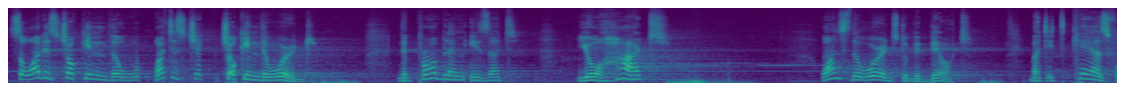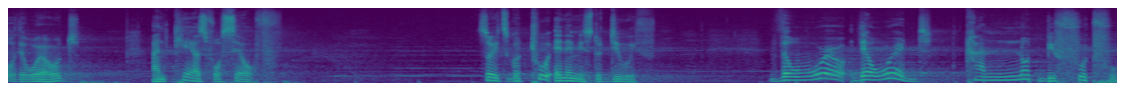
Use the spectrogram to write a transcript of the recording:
So what is choking the what is ch- choking the word? The problem is that your heart wants the word to be built, but it cares for the world and cares for self. So it's got two enemies to deal with. The word, the word cannot be fruitful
